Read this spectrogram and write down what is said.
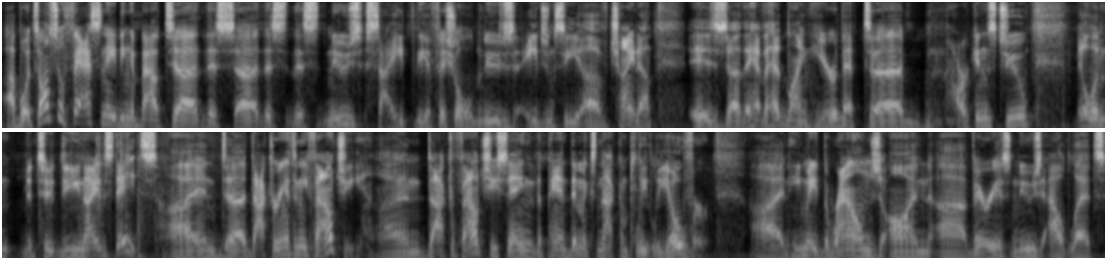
Uh, but what's also fascinating about uh, this, this, this news site, the official news agency of China, is uh, they have a headline here that uh, harkens to to the United States uh, and uh, Dr. Anthony Fauci and Dr. Fauci saying that the pandemic's not completely over. Uh, and he made the rounds on uh, various news outlets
